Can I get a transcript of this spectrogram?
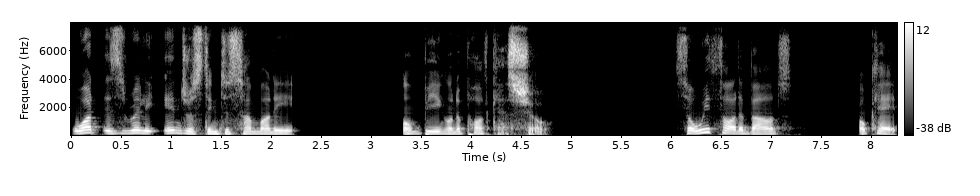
what is really interesting to somebody on being on a podcast show? So we thought about okay,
